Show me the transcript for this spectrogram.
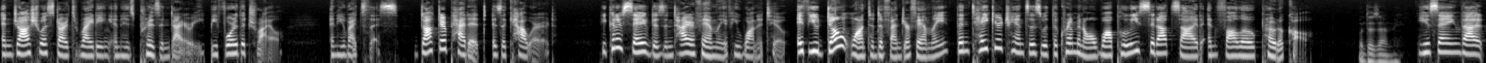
And Joshua starts writing in his prison diary before the trial. And he writes this. Dr. Petit is a coward. He could have saved his entire family if he wanted to. If you don't want to defend your family, then take your chances with the criminal while police sit outside and follow protocol. What does that mean? He's saying that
